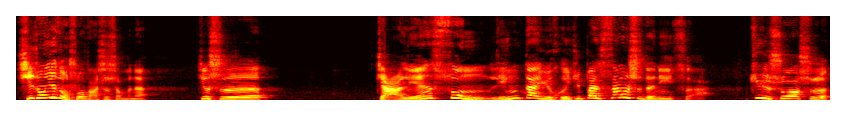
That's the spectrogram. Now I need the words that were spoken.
其中一种说法是什么呢？就是。贾琏送林黛玉回去办丧事的那一次啊，据说是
